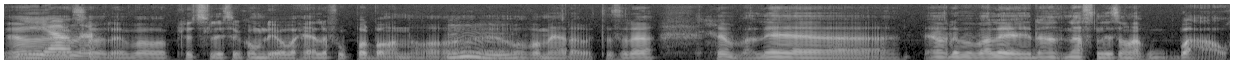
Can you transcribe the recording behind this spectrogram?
Ja, Gi jeg gjerne. så det. Var, plutselig så kom de over hele fotballbanen og, Mm. og var med der ute. Så det, det var veldig eh, Ja, det var veldig det Nesten litt sånn wow.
